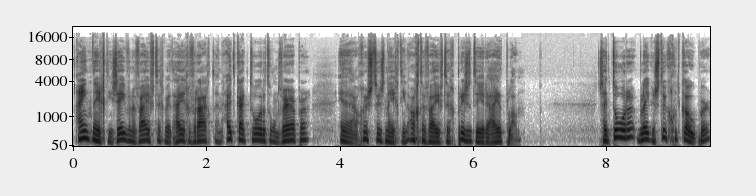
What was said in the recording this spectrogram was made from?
Eind 1957 werd hij gevraagd een uitkijktoren te ontwerpen en in augustus 1958 presenteerde hij het plan. Zijn toren bleek een stuk goedkoper,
